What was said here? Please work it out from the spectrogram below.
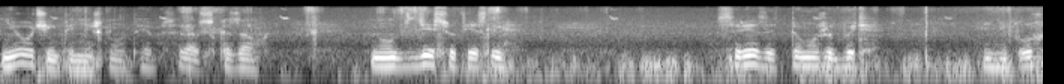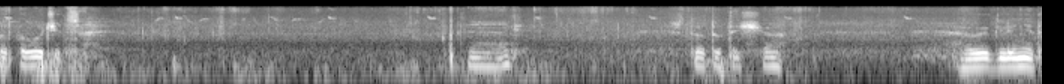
Не очень, конечно, вот я бы сразу сказал. Но вот здесь вот, если срезать, то может быть и неплохо получится. Так, что тут еще выглянет?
